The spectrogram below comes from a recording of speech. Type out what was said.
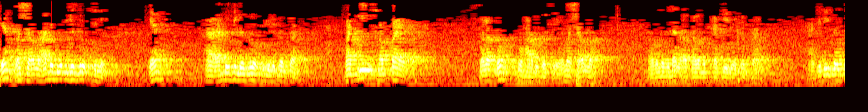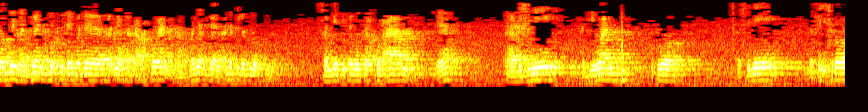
Ya, Masya Allah, ada dua tiga grup sini. Ya, Ha, ada tiga grup begini tuan-tuan. Pagi sampai salat tu duha tu bersih. Masya Allah. Ha, mudah-mudahan Allah Ta'ala berkati ni tuan-tuan. Ha, jadi tuan-tuan boleh join grup tu daripada tanya tak ada apa kan. Ha, banyak join. Ada tiga grup. Sambil kita baca Al-Quran. Ya. Ha, di sini Hajiwan. Dua. Di sini Datuk Isra.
